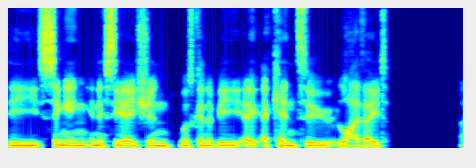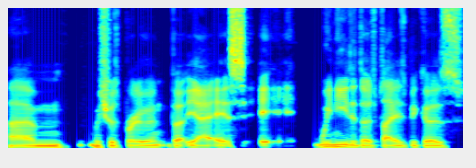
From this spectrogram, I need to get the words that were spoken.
the singing initiation was going to be a, akin to Live Aid um, which was brilliant. But yeah, it's it, we needed those players because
